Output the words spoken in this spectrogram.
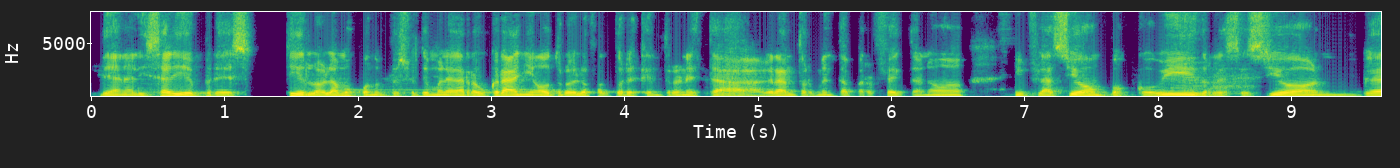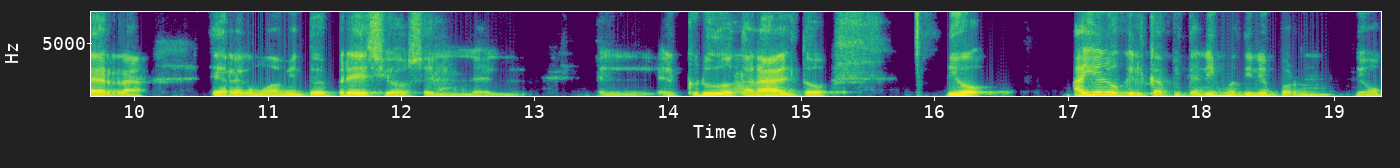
de analizar y de predecir lo hablamos cuando empezó el tema de la guerra a Ucrania, otro de los factores que entró en esta gran tormenta perfecta, ¿no? Inflación, post-COVID, recesión, guerra, eh, reacomodamiento de precios, el, crudo tan alto. Digo, hay algo que el capitalismo tiene por,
